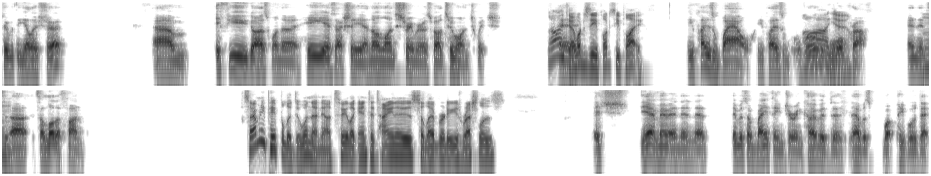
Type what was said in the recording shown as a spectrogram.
too, with the yellow shirt. Um, if you guys want to, he is actually an online streamer as well, too, on Twitch. Oh, okay. And- what does he, what does he play? He plays WoW. He plays World Ah, of yeah. Warcraft, and it's Mm. uh, it's a lot of fun. So many people are doing that now too, like entertainers, celebrities, wrestlers. It's yeah, man, and then that it was a main thing during COVID. That, that was what people that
